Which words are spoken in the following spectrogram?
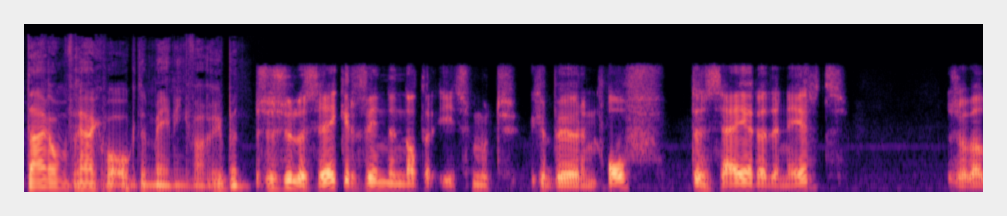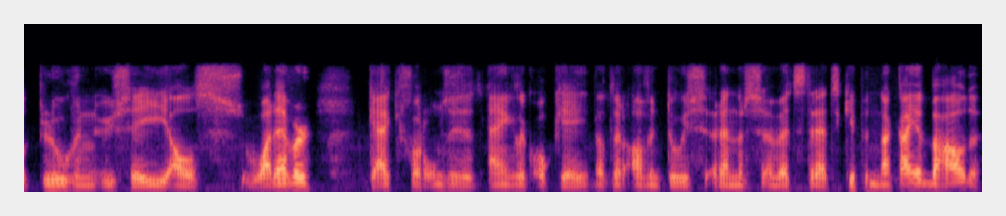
Daarom vragen we ook de mening van Ruben. Ze zullen zeker vinden dat er iets moet gebeuren, of tenzij je redeneert, zowel ploegen, UCI als whatever, kijk, voor ons is het eigenlijk oké dat er af en toe eens renners een wedstrijd skippen, dan kan je het behouden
